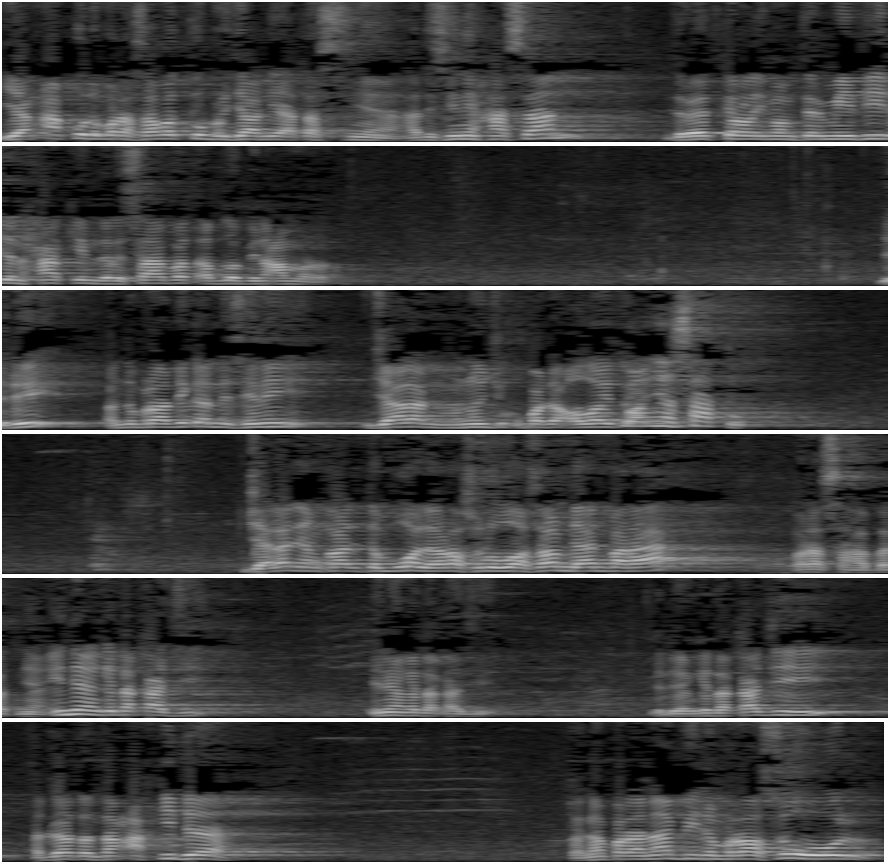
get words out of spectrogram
yang aku dan para sahabatku berjalan di atasnya. Hadis ini Hasan diriwayatkan oleh Imam Tirmidzi dan Hakim dari sahabat Abdullah bin Amr. Jadi, antum perhatikan di sini jalan menuju kepada Allah itu hanya satu. Jalan yang telah ditempuh oleh Rasulullah SAW dan para para sahabatnya. Ini yang kita kaji. Ini yang kita kaji. Jadi yang kita kaji adalah tentang akidah. Karena para nabi dan rasul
